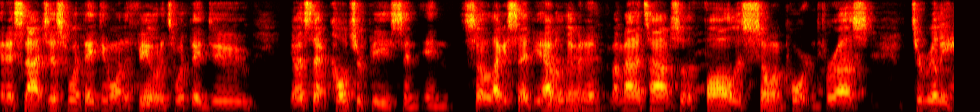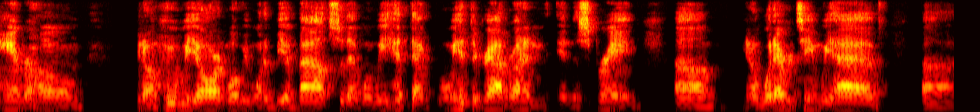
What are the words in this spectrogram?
and it's not just what they do on the field; it's what they do. You know, it's that culture piece. And, and so, like I said, you have a limited amount of time. So the fall is so important for us to really hammer home, you know, who we are and what we want to be about, so that when we hit that when we hit the ground running in the spring, um, you know, whatever team we have, uh,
